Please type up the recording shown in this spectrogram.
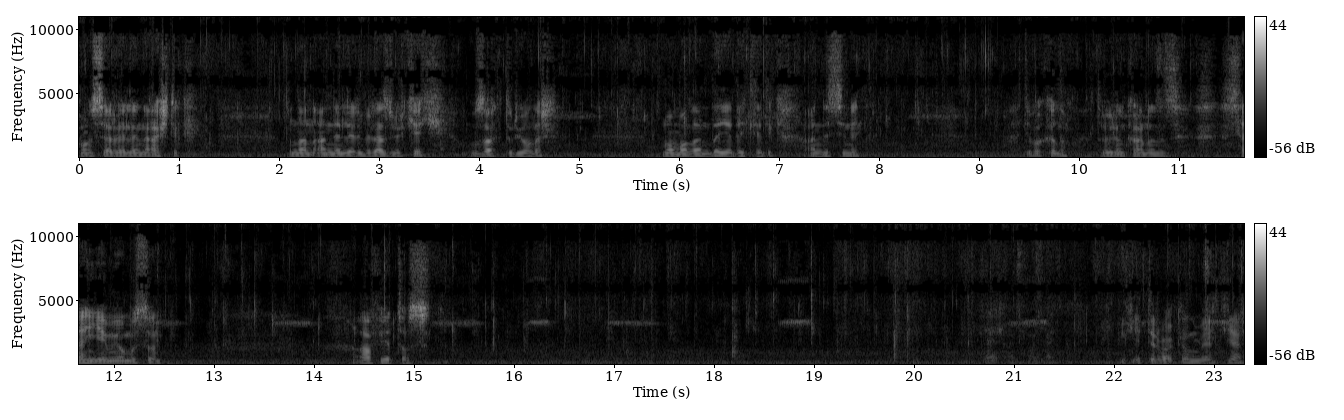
konservelerini açtık. Bunların anneleri biraz ürkek. Uzak duruyorlar. Mamalarını da yedekledik annesinin. Hadi bakalım doyurun karnınızı. Sen yemiyor musun? Afiyet olsun. Gel kaçma gel. Getir bakalım belki yer.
